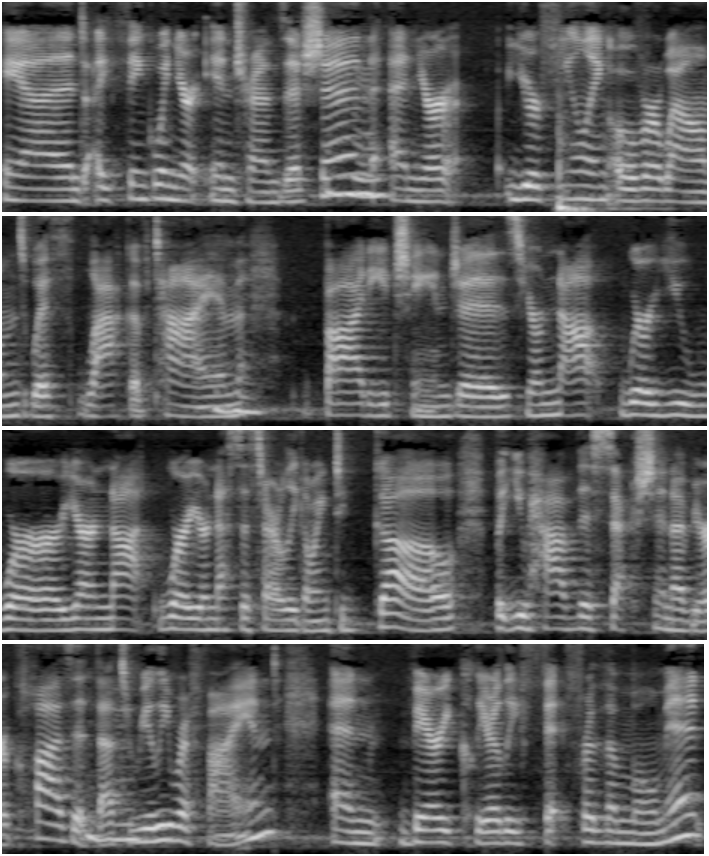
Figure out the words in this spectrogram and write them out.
And I think when you're in transition Mm-hmm. and you're you're feeling overwhelmed with lack of time, Mm-hmm. body changes, you're not where you were, you're not where you're necessarily going to go, but you have this section of your closet that's Mm-hmm. really refined and very clearly fit for the moment.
